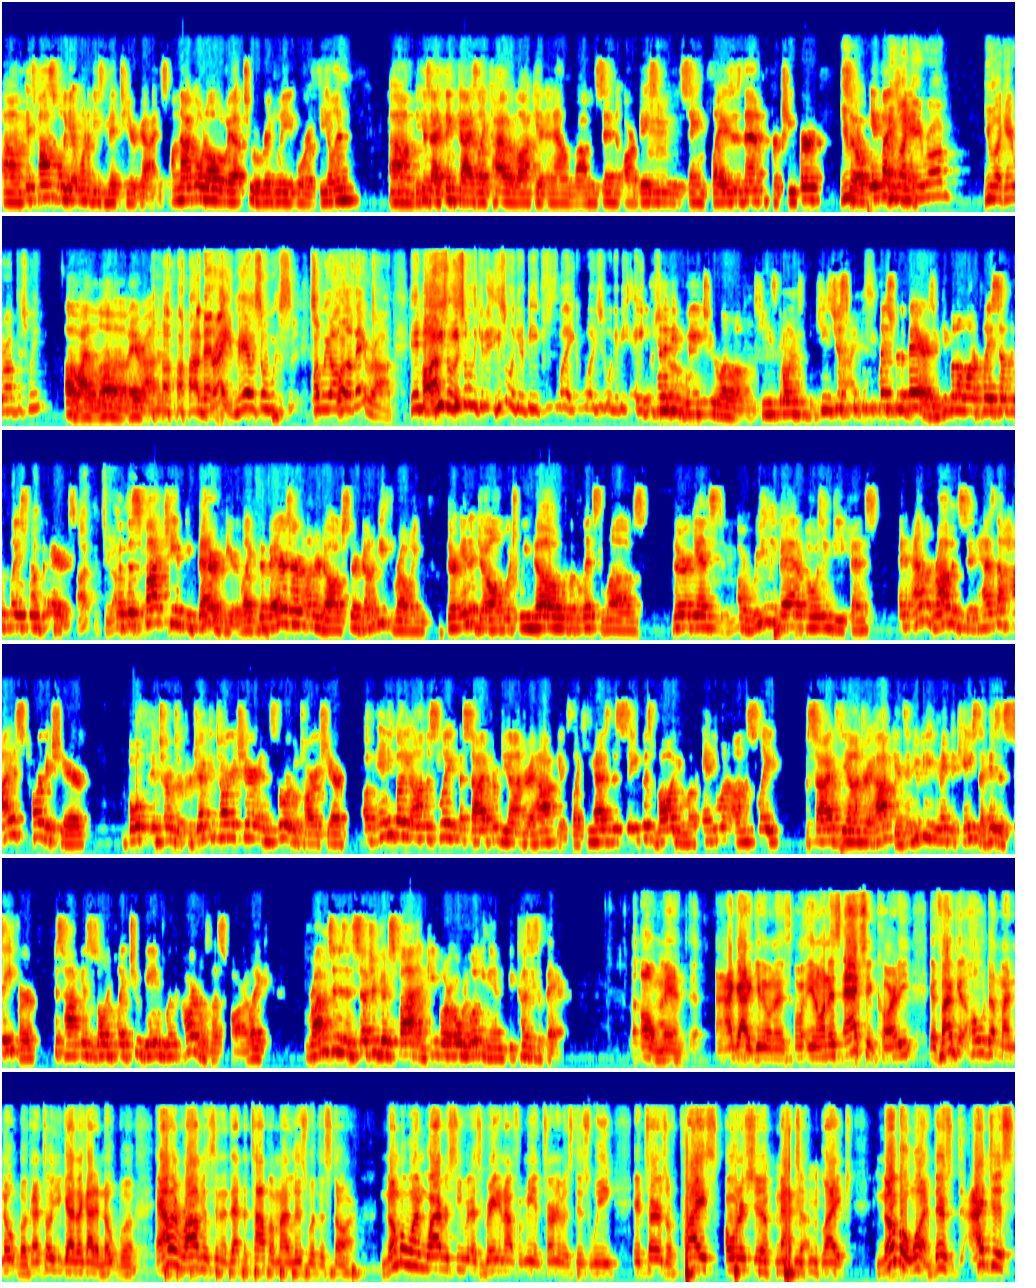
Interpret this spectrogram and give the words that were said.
um, it's possible to get one of these mid-tier guys. I'm not going all the way up to a Ridley or a Thielen um, because I think guys like Tyler Lockett and Allen Robinson are basically mm-hmm. the same plays as them for cheaper. You, so if I you like A Rob, you like A Rob this week? Oh, I love A Rob. Great man. So so we all what? love A Rob, and oh, he's, he's, only gonna he's only gonna be like what? He's only gonna be eight. He's gonna be way too low owned. He's going to. He's just nice. he plays for the Bears, and people don't want to play someone who plays for the Bears. I, dude, but the spot it. can't be better here. Like the Bears are an underdog, so they're gonna be throwing. They're in a dome, which we know the blitz loves. They're against mm-hmm. a really bad opposing defense, and Allen Robinson has the highest target share, both in terms of projected target share and historical target share of anybody on the slate aside from DeAndre Hopkins. Like he has the safest volume of anyone on the slate besides DeAndre Hopkins. And you can even make the case that his is safer because Hopkins has only played two games with the Cardinals thus far. Like Robinson is in such a good spot and people are overlooking him because he's a bear. Oh man. I got to get on this, know, on this action, Carty. If I could hold up my notebook, I told you guys I got a notebook. Allen Robinson is at the top of my list with the star. Number one wide receiver that's grading out for me in tournaments this week in terms of price, ownership, matchup. like number one, there's I just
